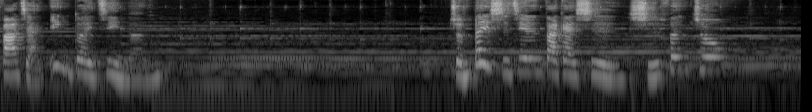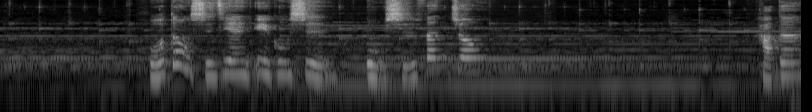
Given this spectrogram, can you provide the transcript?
发展应对技能，准备时间大概是十分钟，活动时间预估是五十分钟。好的，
